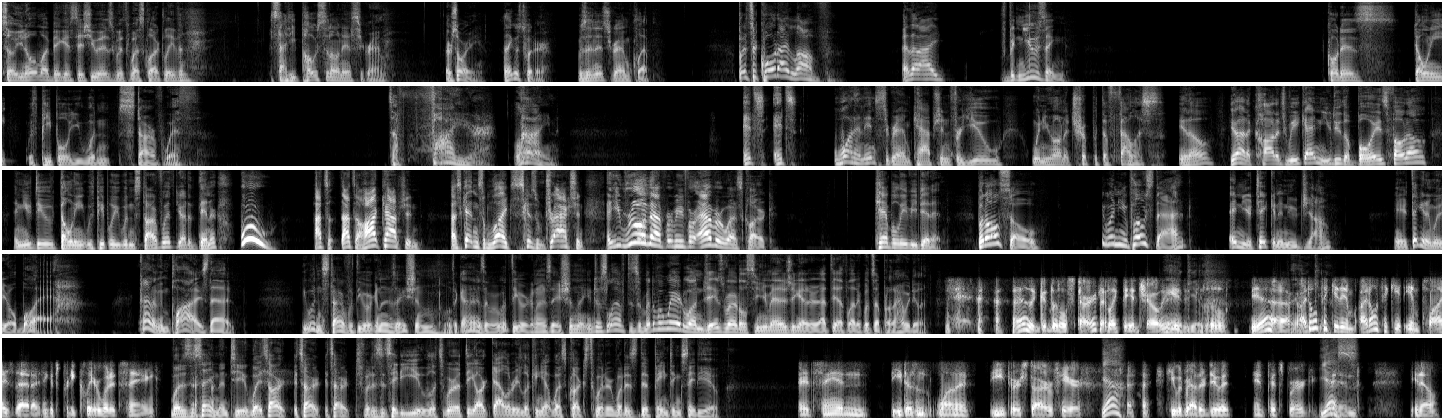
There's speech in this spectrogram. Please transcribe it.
So you know what my biggest issue is with Wes Clark leaving? It's that he posted on Instagram, or sorry, I think it was Twitter. It was an Instagram clip, but it's a quote I love and that I've been using. The quote is, "Don't eat with people you wouldn't starve with." It's a fire line. It's it's what an Instagram caption for you when you're on a trip with the fellas. You know, you're at a cottage weekend, you do the boys photo, and you do don't eat with people you wouldn't starve with. You're at a dinner. Woo! That's a, that's a hot caption. That's getting some likes. It's getting some traction. And he ruined that for me forever, Wes Clark. Can't believe he did it. But also, when you post that and you're taking a new job and you're taking it with your old boy, kind of implies that you wouldn't starve with the organization, with the guys that were with the organization that you just left. It's a bit of a weird one. James Mirtle, senior managing editor at the Athletic. What's up, brother? How we doing? that was a good little start. I like the intro. Thank you. Little, yeah, Thank I don't you. think it. Im- I don't think it implies that. I think it's pretty clear what it's saying. What is it saying then to you? Wait, it's art. It's art. It's art. What does it say to you? Let's. We're at the art gallery looking at Wes Clark's Twitter. What does the painting say to you? It's saying he doesn't want to eat or starve here. Yeah. he would rather do it in Pittsburgh. Yes. and you know,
